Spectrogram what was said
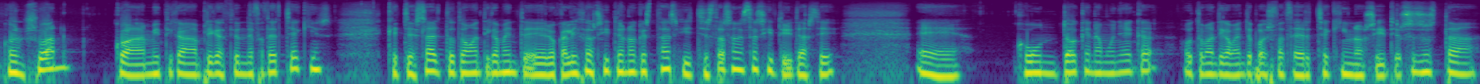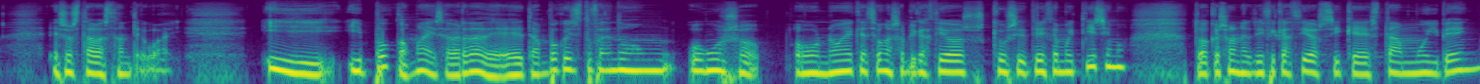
con Swarm, coa mítica aplicación de facer check-ins, que che salta automáticamente, localiza o sitio no que estás, e che estás neste sitio e daste eh, con un toque na muñeca, automáticamente podes facer check-in nos sitios. Eso está, eso está bastante guai. E, e pouco máis, a verdade. Eh, tampouco estou facendo un, un uso ou non é que son as aplicacións que se utilice moitísimo, todo que son notificacións sí que está moi ben,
